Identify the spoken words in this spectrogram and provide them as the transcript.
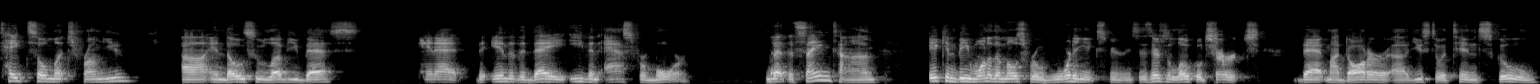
take so much from you uh, and those who love you best. And at the end of the day, even ask for more. But at the same time, it can be one of the most rewarding experiences. There's a local church that my daughter uh, used to attend school.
